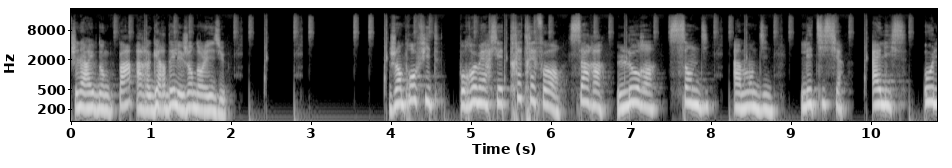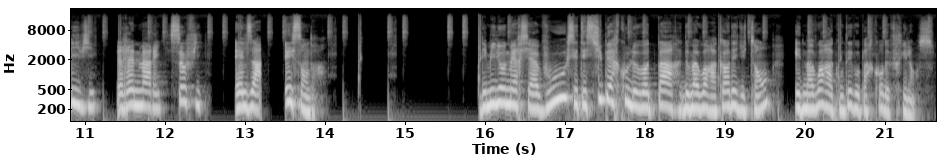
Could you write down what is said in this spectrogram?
Je n'arrive donc pas à regarder les gens dans les yeux. J'en profite pour remercier très très fort Sarah, Laura, Sandy, Amandine, Laetitia, Alice, Olivier, Reine-Marie, Sophie, Elsa et Sandra. Des millions de merci à vous, c'était super cool de votre part de m'avoir accordé du temps et de m'avoir raconté vos parcours de freelance.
